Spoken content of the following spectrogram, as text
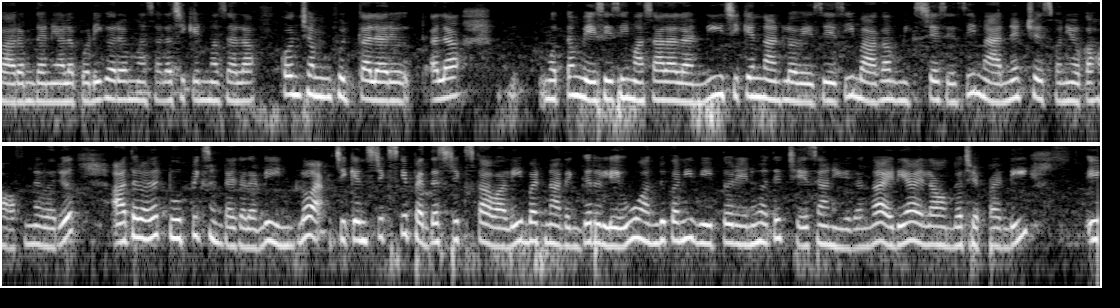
కారం ధనియాల పొడి గరం మసాలా చికెన్ మసాలా కొంచెం ఫుడ్ కలర్ అలా మొత్తం వేసేసి మసాలాలన్నీ చికెన్ దాంట్లో వేసేసి బాగా బాగా మిక్స్ చేసేసి మ్యారినేట్ చేసుకొని ఒక హాఫ్ అన్ అవర్ ఆ తర్వాత టూత్ పిక్స్ ఉంటాయి కదండి ఇంట్లో. చికెన్ స్టిక్స్కి పెద్ద స్టిక్స్ కావాలి బట్ నా దగ్గర లేవు. అందుకని వీటితో నేను అయితే చేశాను ఈ విధంగా. ఐడియా ఎలా ఉందో చెప్పండి. ఈ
